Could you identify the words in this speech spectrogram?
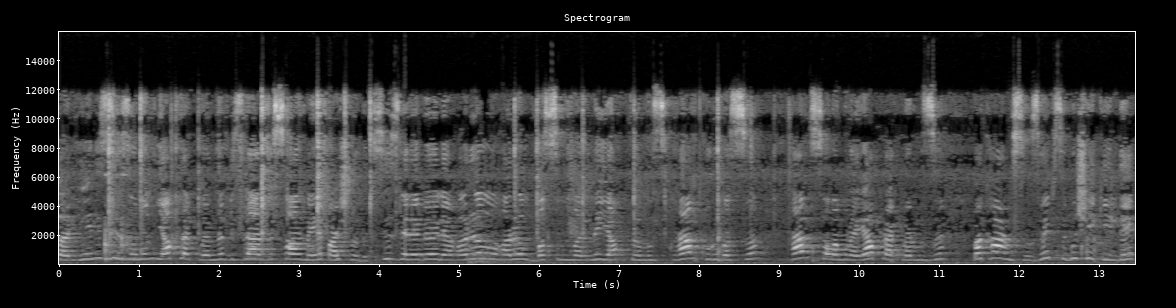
Arkadaşlar yeni sezonun yapraklarını bizler de sarmaya başladık. Sizlere böyle harıl harıl basımlarını yaptığımız hem kuru basım hem salamura yapraklarımızı bakar mısınız? Hepsi bu şekilde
